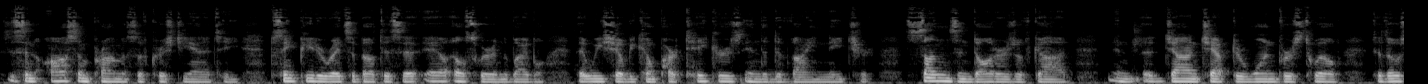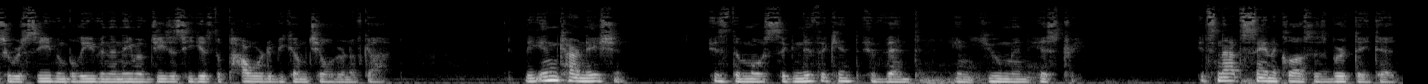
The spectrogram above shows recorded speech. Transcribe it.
This is an awesome promise of Christianity. St. Peter writes about this elsewhere in the Bible that we shall become partakers in the divine nature, sons and daughters of God. In uh, John chapter 1, verse 12, to those who receive and believe in the name of Jesus, he gives the power to become children of God. The incarnation is the most significant event in human history. It's not Santa Claus's birthday, Ted.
